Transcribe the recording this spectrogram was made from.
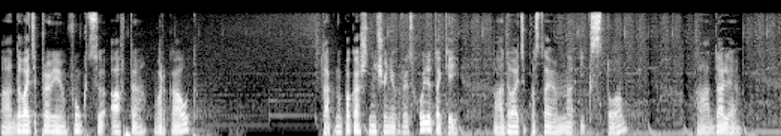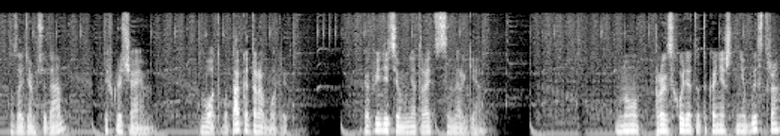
А, давайте проверим функцию авто workout. Так, ну пока что ничего не происходит, окей. А, давайте поставим на x100. А, далее зайдем сюда и включаем. Вот, вот так это работает. Как видите, у меня тратится энергия. Но происходит это, конечно, не быстро.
